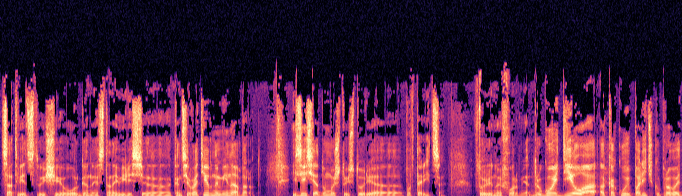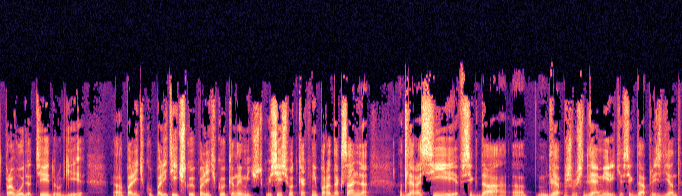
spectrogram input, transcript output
соответствующие органы становились э, консервативными и наоборот. И здесь я думаю, что история повторится в той или иной форме. Другое дело, какую политику проводят те и другие. Политику политическую и политику экономическую. И здесь вот как ни парадоксально, для России всегда, э, для, прошу прощения, для Америки всегда президент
